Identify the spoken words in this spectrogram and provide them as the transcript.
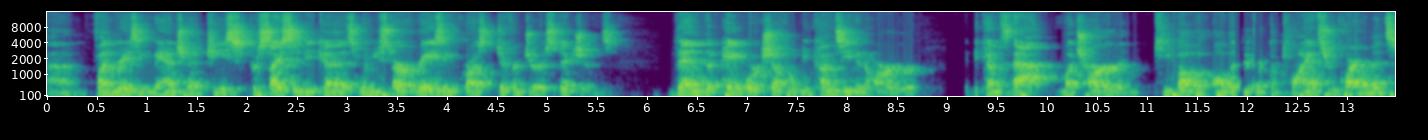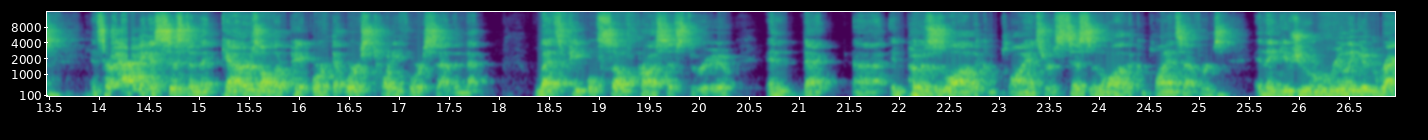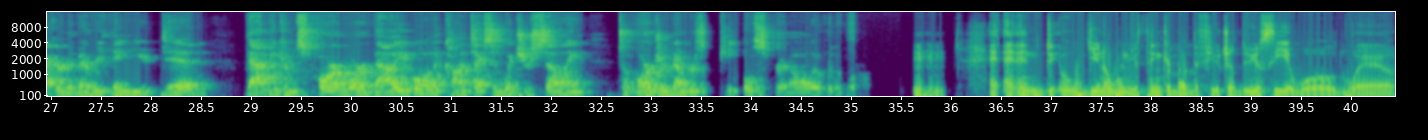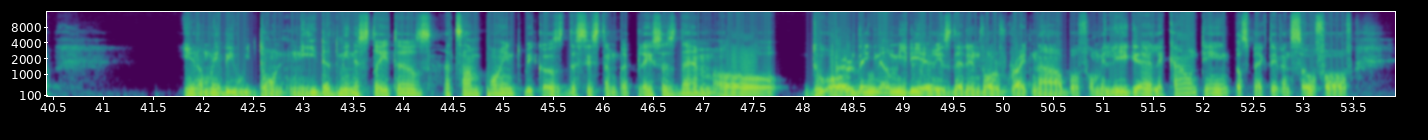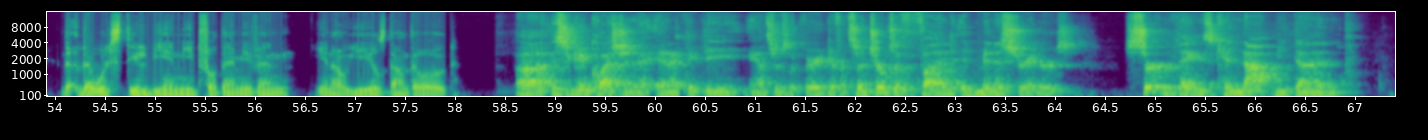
um, fundraising management piece, precisely because when you start raising across different jurisdictions, then the paperwork shuffle becomes even harder. It becomes that much harder to keep up with all the different compliance requirements. And so, having a system that gathers all their paperwork, that works 24 7, that lets people self process through, and that uh, imposes a lot of the compliance or assists in a lot of the compliance efforts, and then gives you a really good record of everything you did that becomes far more valuable in the context in which you're selling to larger numbers of people spread all over the world. Mm-hmm. And, and, and do, you know, when you think about the future, do you see a world where you know maybe we don't need administrators at some point because the system replaces them or do all the intermediaries that involved right now both from a legal accounting perspective and so forth th- there will still be a need for them even you know years down the road uh, it's a good question and i think the answers look very different so in terms of fund administrators certain things cannot be done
